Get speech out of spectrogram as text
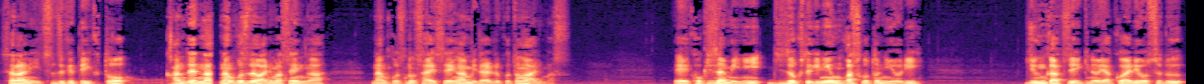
さらに続けていくと、完全な軟骨ではありませんが、軟骨の再生が見られることがあります。えー小刻みに持続的に動かすことにより、潤滑液の役割をする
